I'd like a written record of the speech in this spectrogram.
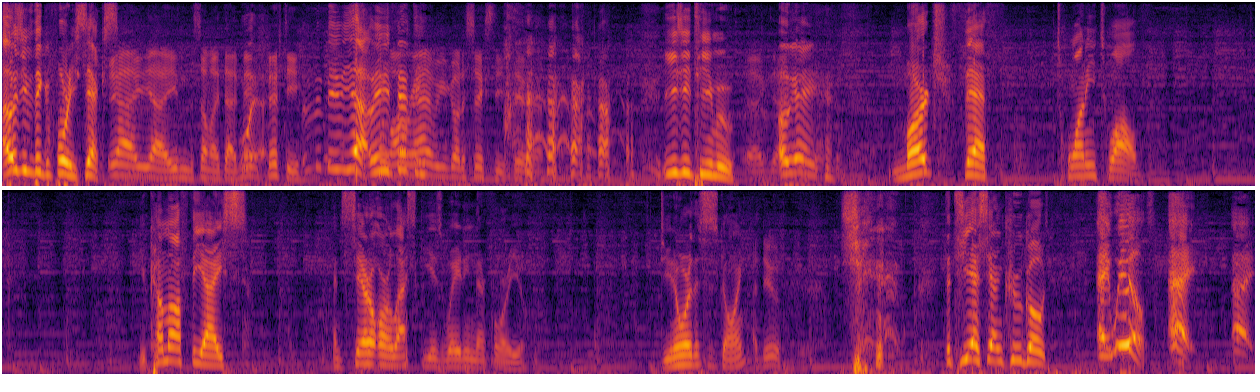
I was even thinking 46. Yeah, yeah, even something like that. Maybe 50. Maybe, yeah, maybe While we're 50. at we can go to 60 too. Easy Timu. exactly. Okay. March 5th, 2012. You come off the ice, and Sara Orlesky is waiting there for you. Do you know where this is going? I do. the TSN crew goes, Hey, Wheels! Hey! Hey!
